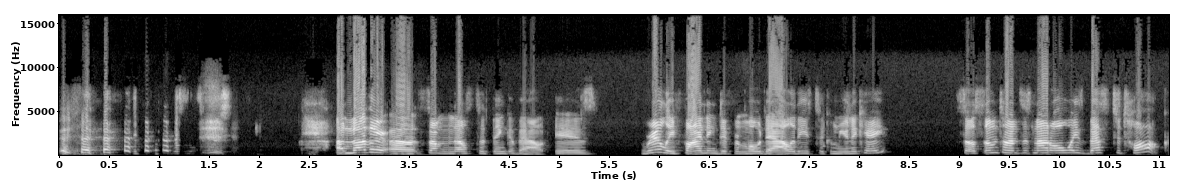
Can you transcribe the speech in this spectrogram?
Another uh, something else to think about is really finding different modalities to communicate. So sometimes it's not always best to talk,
